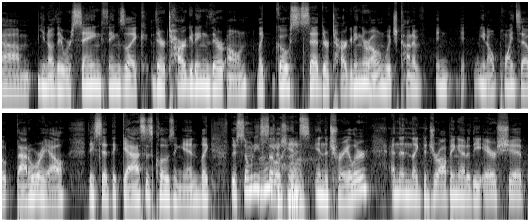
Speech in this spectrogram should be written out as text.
um, you know they were saying things like they're targeting their own. Like Ghost said, they're targeting their own, which kind of in you know points out battle royale. They said the gas is closing in. Like there's so many subtle hints in the trailer, and then like the dropping out of the airship.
